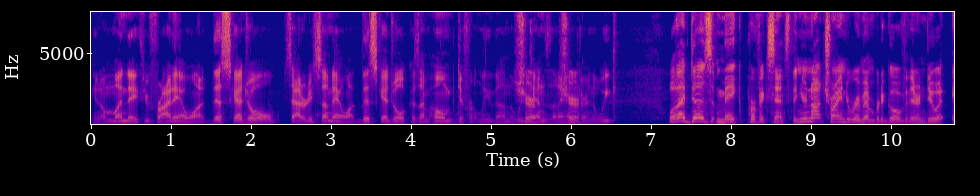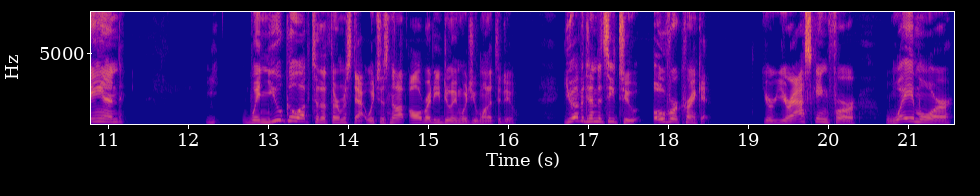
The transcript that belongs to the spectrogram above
you know, Monday through Friday, I want this schedule. Saturday, Sunday, I want this schedule because I'm home differently on the Sure, weekends than I sure. am during the week. Well, that does make perfect sense. Then you're not trying to remember to go over there and do it. And when you go up to the thermostat, which is not already doing what you want it to do, you have a tendency to over crank it. You're you're asking for way more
